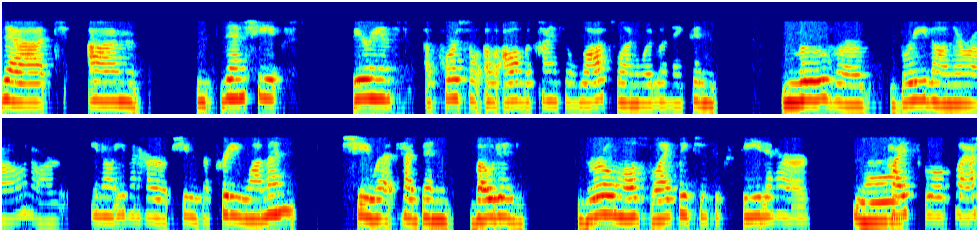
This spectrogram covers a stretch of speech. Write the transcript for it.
that um then she experienced of course of all the kinds of loss one would when they couldn't move or breathe on their own or you know even her she was a pretty woman she had been voted girl most likely to succeed in her high school class.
